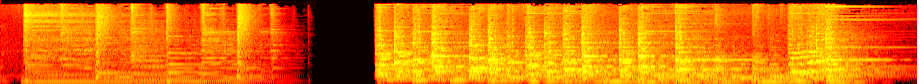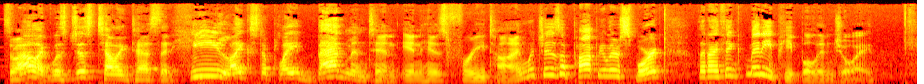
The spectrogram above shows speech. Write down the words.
Alec was just telling Tess that he likes to play badminton in his free time, which is a popular sport that I think many people enjoy.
